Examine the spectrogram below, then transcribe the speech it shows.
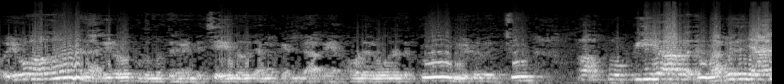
ഒരുപാട് കാര്യങ്ങൾ കുടുംബത്തിന് വേണ്ടി ചെയ്യുന്നത് ഞങ്ങൾക്ക് എല്ലാം അറിയാം. അവിടെ ലോൺ എടുത്തു വീട് വെച്ചു. പി ആർ എന്നാ പിന്നെ ഞാൻ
